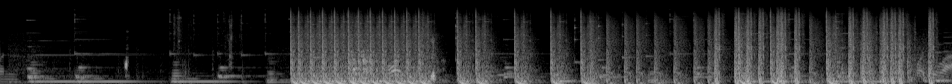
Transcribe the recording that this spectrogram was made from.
คนโอ้ยพอดีกว่า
